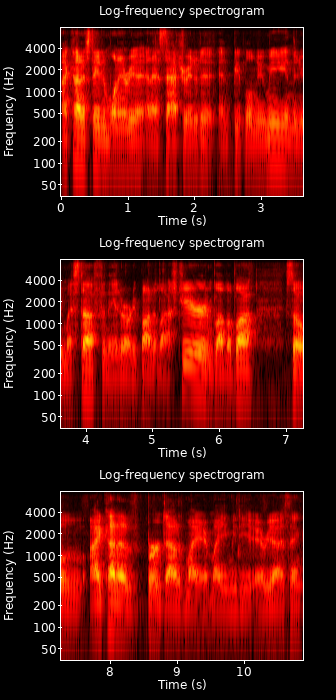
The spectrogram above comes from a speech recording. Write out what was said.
I kind of stayed in one area and I saturated it, and people knew me and they knew my stuff, and they had already bought it last year, and blah blah blah. So I kind of burnt out of my my immediate area, I think.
